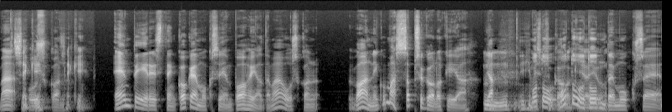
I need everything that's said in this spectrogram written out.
Mä sekin, uskon sekin. empiiristen kokemuksien pohjalta, mä uskon vaan niin kuin massapsykologiaa ja mm, mutu, mututuntemukseen.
